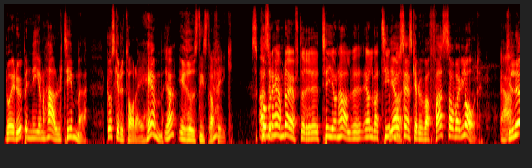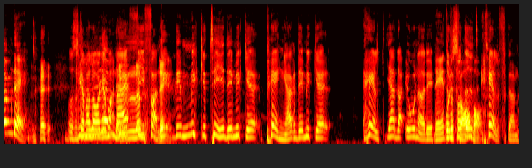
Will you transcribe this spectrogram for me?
då är du uppe i nio och en halv timme. Då ska du ta dig hem Ja. i rusningstrafik. Så kommer Alltså- du hem där efter eh, tio och en halv, elva timmar. Ja, och sen ska du vara fast och vara glad. Ja. Glöm det! Och så ska man laga mat. Nej, Glöm fy fan. det. Det, det är mycket tid, det är mycket pengar, det är mycket helt jävla onödigt. Det är inte och du får inte ut hälften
